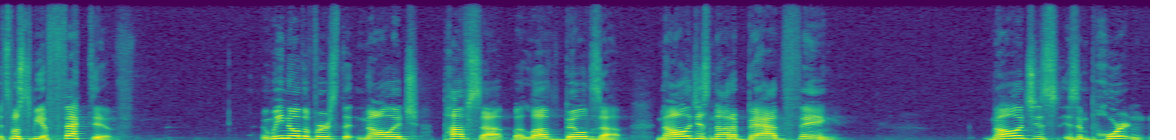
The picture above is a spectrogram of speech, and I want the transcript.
It's supposed to be effective. And we know the verse that knowledge puffs up, but love builds up. Knowledge is not a bad thing. Knowledge is, is important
